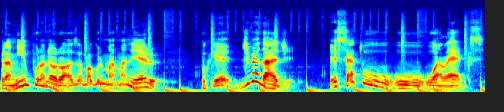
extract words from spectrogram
Pra mim, o pura neurose é um bagulho ma- maneiro. Porque, de verdade, exceto o, o, o Alex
